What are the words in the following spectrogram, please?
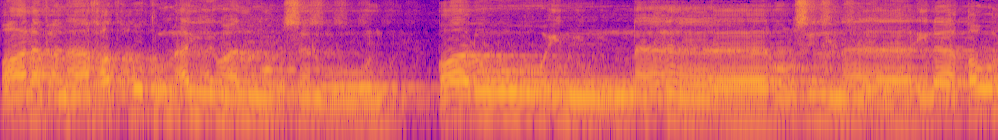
قال فما خطبكم أيها المرسلون؟ قالوا إنا أرسلنا إلى قوم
